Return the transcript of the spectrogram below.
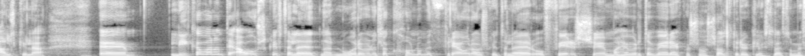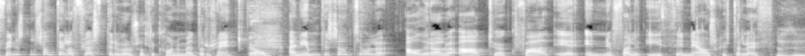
algjörlega. Um, Líka varandi áskriftarleðirnar nú erum við náttúrulega komna með þrjára áskriftarleðir og fyrir suma hefur þetta verið eitthvað svona svolítið rauglingslegt og mér finnst nú samt eða flestir verið svolítið komna með þetta á hrein en ég myndi samt sem alveg áður alveg aðtöga hvað er innifalið í þinni áskriftarleið mm Mhm.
